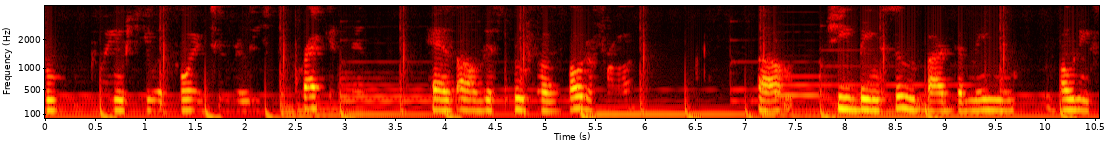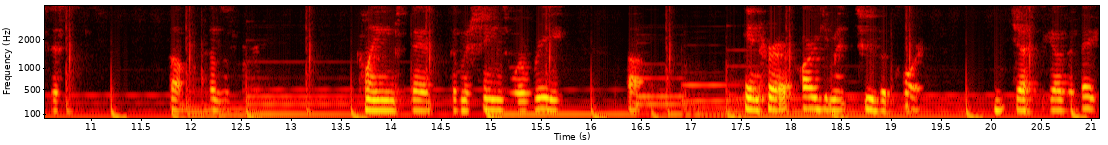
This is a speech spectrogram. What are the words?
who claimed she was going to release the Kraken and has all this proof of voter fraud. Um, she's being sued by Dominion Voting Systems uh, because of her claims that the machines were rigged. Uh, in her argument to the court just the other day,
